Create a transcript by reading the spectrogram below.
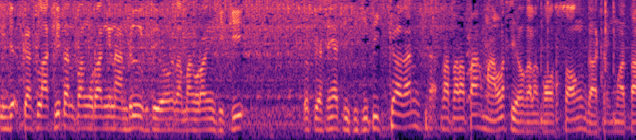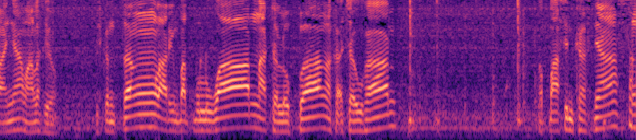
injek gas lagi tanpa ngurangin andel gitu yo tanpa ngurangin gigi. Itu biasanya di gigi tiga kan rata-rata males ya kalau kosong nggak ada muatannya males ya habis kenceng lari 40-an ada lubang agak jauhan lepasin gasnya seng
